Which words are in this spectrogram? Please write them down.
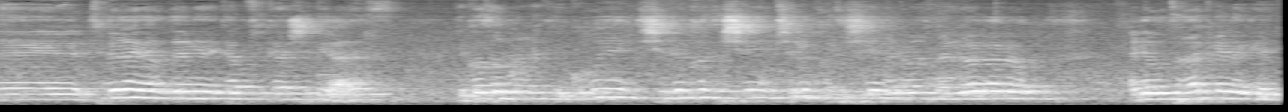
ותמירה ירדני הייתה מפיקה שלי אז, וכל הזמן אומרת לי, קוראים שירים חדשים, שירים חדשים, אני אומרת לה, לא, לא, לא, אני רוצה רק לנגן.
